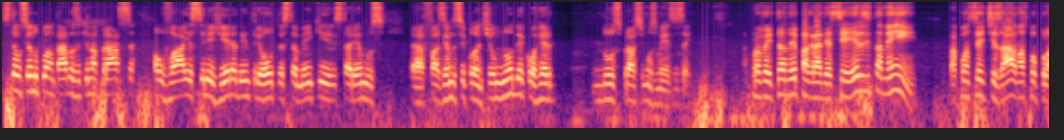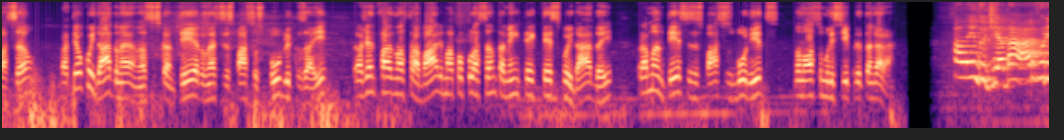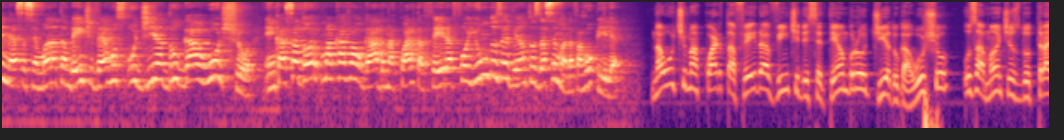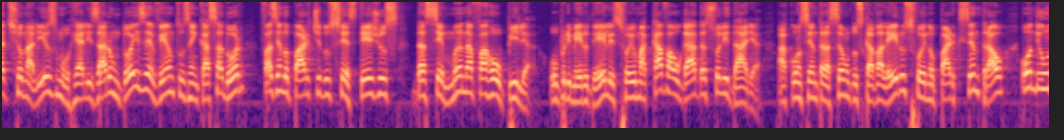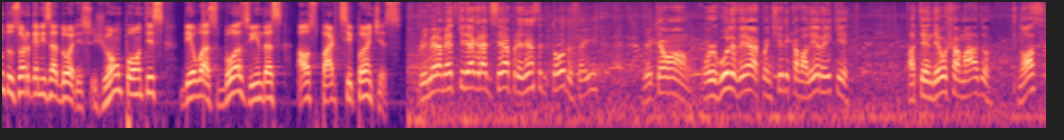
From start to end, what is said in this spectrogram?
estão sendo plantadas aqui na praça, alvaia, cerejeira, dentre outras também, que estaremos uh, fazendo esse plantio no decorrer dos próximos meses aí. Aproveitando aí para agradecer eles e também para conscientizar a nossa população para ter o cuidado, né, nossos canteiros, nesses espaços públicos aí. Então a gente faz o nosso trabalho, mas a população também tem que ter esse cuidado aí para manter esses espaços bonitos no nosso município de Tangará. Além do Dia da Árvore, nessa semana também tivemos o Dia do Gaúcho. Em Caçador, uma cavalgada na quarta-feira foi um dos eventos da Semana Farroupilha. Na última quarta-feira, 20 de setembro, Dia do Gaúcho, os amantes do tradicionalismo realizaram dois eventos em Caçador, fazendo parte dos festejos da Semana Farroupilha. O primeiro deles foi uma cavalgada solidária. A concentração dos cavaleiros foi no Parque Central, onde um dos organizadores, João Pontes, deu as boas-vindas aos participantes. Primeiramente, queria agradecer a presença de todos aí, Ver que é um, orgulho ver a quantia de cavaleiro aí que atendeu o chamado nosso.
